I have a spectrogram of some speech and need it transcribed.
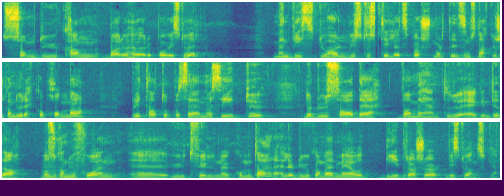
som du kan bare høre på hvis du vil. Men hvis du har lyst til å stille et spørsmål til de som snakker, så kan du rekke opp hånda, bli tatt opp på scenen og sier du, når du sa det, hva mente du egentlig da? Og så kan du få en eh, utfyllende kommentar, eller du kan være med og bidra sjøl hvis du ønsker.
